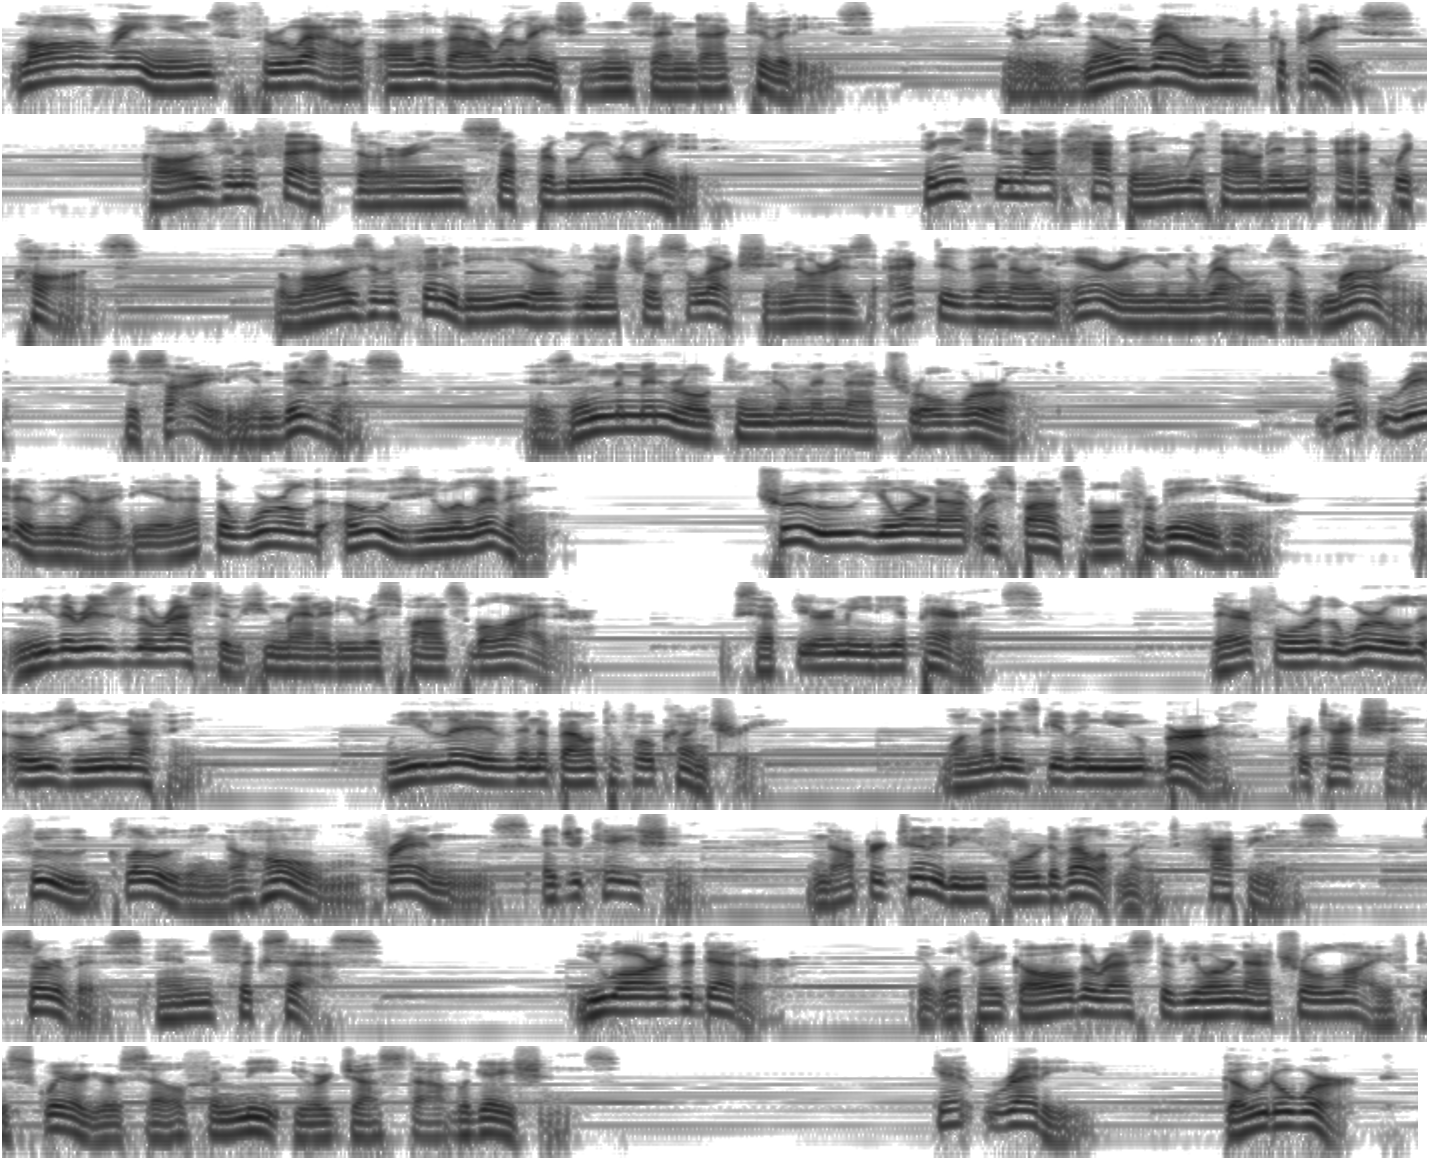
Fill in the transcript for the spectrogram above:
Law reigns throughout all of our relations and activities. There is no realm of caprice. Cause and effect are inseparably related. Things do not happen without an adequate cause. The laws of affinity of natural selection are as active and unerring in the realms of mind, society, and business as in the mineral kingdom and natural world. Get rid of the idea that the world owes you a living. True, you are not responsible for being here, but neither is the rest of humanity responsible either, except your immediate parents. Therefore, the world owes you nothing. We live in a bountiful country, one that has given you birth, protection, food, clothing, a home, friends, education, and opportunity for development, happiness, service, and success. You are the debtor. It will take all the rest of your natural life to square yourself and meet your just obligations. Get ready. Go to work.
